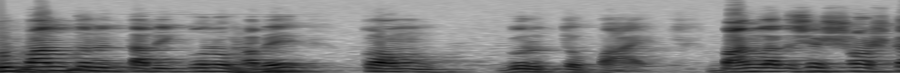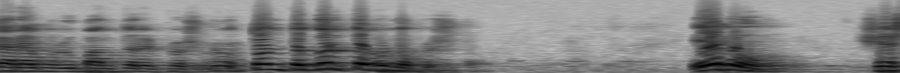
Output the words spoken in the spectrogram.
রূপান্তরের দাবি কোনোভাবে কম গুরুত্ব পায়। বাংলাদেশের সংস্কার এবং রূপান্তরের প্রশ্ন অত্যন্ত গুরুত্বপূর্ণ প্রশ্ন। এবং শেষ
